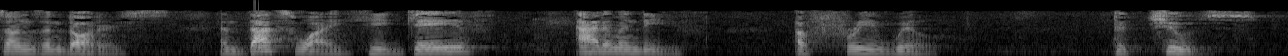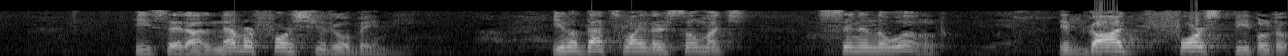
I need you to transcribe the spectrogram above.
sons and daughters, and that's why He gave Adam and Eve a free will to choose. He said, I'll never force you to obey me. You know, that's why there's so much sin in the world. If God forced people to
